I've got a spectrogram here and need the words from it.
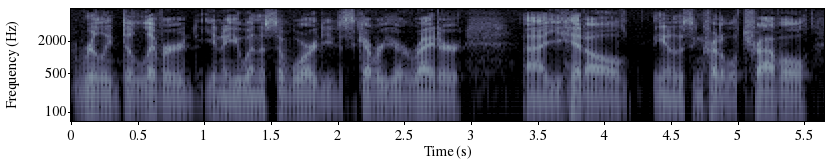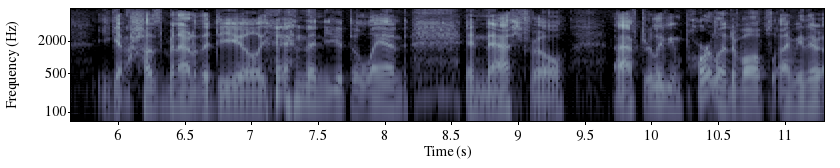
really delivered. You know, you win this award, you discover you're a writer, uh, you hit all you know this incredible travel. You get a husband out of the deal, and then you get to land in Nashville after leaving Portland. Of all, I mean, their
